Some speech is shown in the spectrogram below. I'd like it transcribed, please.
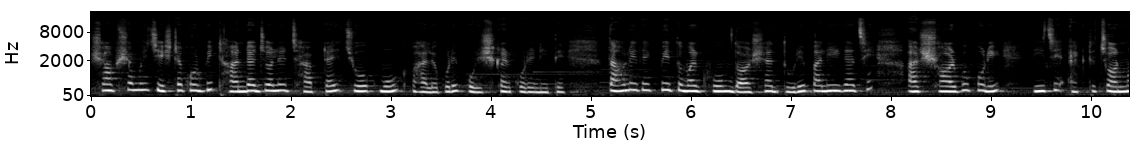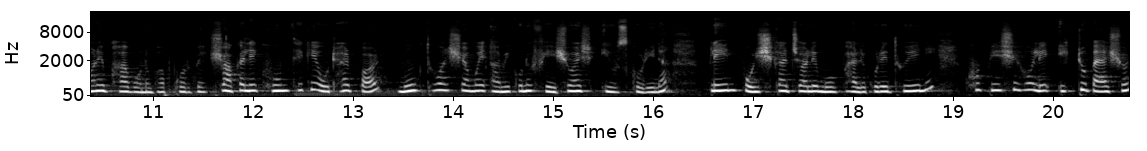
সবসময় চেষ্টা করবি ঠান্ডা জলের ঝাপটায় চোখ মুখ ভালো করে পরিষ্কার করে নিতে। তাহলে দেখবি তোমার ঘুম দশ হাত দূরে পালিয়ে গেছে আর সর্বোপরি নিজে একটা চনমনে ভাব অনুভব করবে। সকালে ঘুম থেকে ওঠার পর মুখ ধোয়ার সময় আমি কোনো ফেস ওয়াশ ইউজ করি না। প্লেন পরিষ্কার জলে মুখ ভালো করে ধুয়ে নিই। খুব বেশি হলে একটু বেসন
